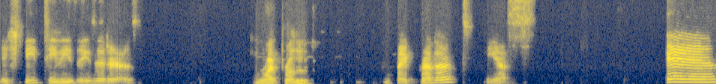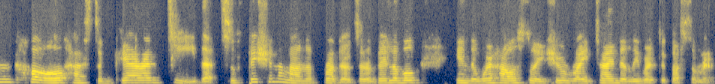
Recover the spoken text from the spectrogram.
HD TVs, etc. Right product. By product, yes. And Hall has to guarantee that sufficient amount of products are available in the warehouse to ensure right time delivered to customer.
